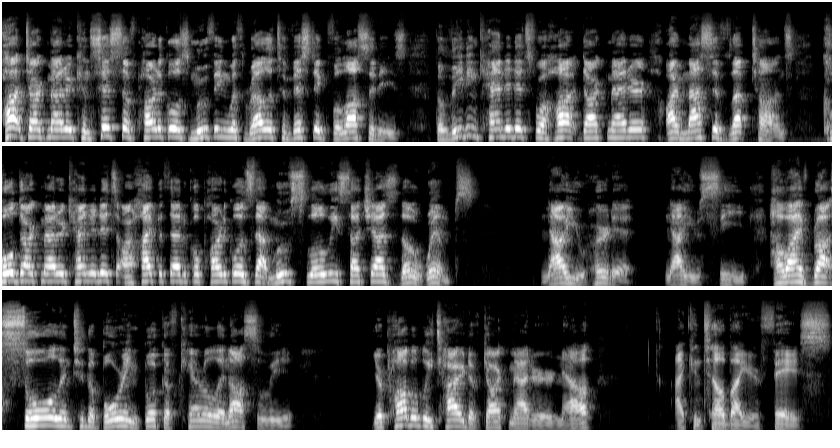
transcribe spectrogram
Hot dark matter consists of particles moving with relativistic velocities. The leading candidates for hot dark matter are massive leptons. Cold dark matter candidates are hypothetical particles that move slowly, such as the WIMPs. Now you heard it. Now you see how I've brought soul into the boring book of Carroll and Ostlie. You're probably tired of dark matter now. I can tell by your face.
